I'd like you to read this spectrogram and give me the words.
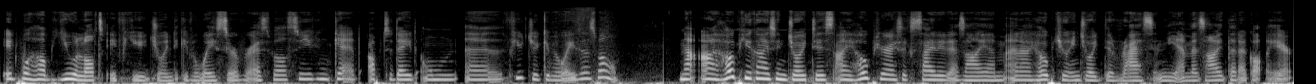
it will help you a lot if you join the giveaway server as well, so you can get up to date on uh, future giveaways as well. Now, I hope you guys enjoyed this. I hope you're as excited as I am, and I hope you enjoyed the RAS and the MS-1 that I got here.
